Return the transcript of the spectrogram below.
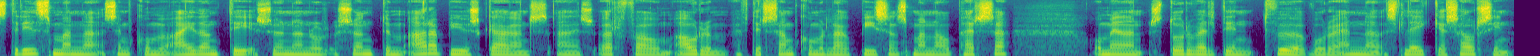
stríðsmanna sem komu æðandi sunnan úr söndum Arabíu skagans aðeins örfáum árum eftir samkominlag bísansmanna og persa og meðan stórveldin tvö voru ennað sleikja sársín.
